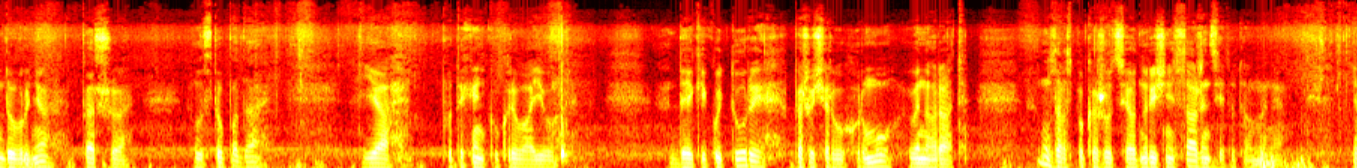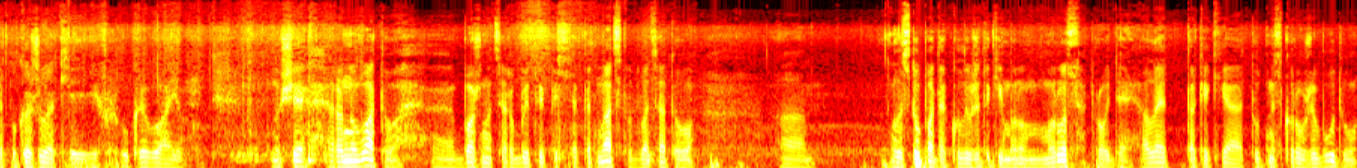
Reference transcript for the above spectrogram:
Доброго дня, 1 листопада. Я потихеньку вкриваю деякі культури, в першу чергу хурму, виноград. Ну, зараз покажу це однорічні саджанці тут у мене. Я покажу, як я їх укриваю. Ну, ще ранувато. Е, Бажано це робити після 15-20 листопада, коли вже такий мороз пройде. Але так як я тут не скоро вже буду,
